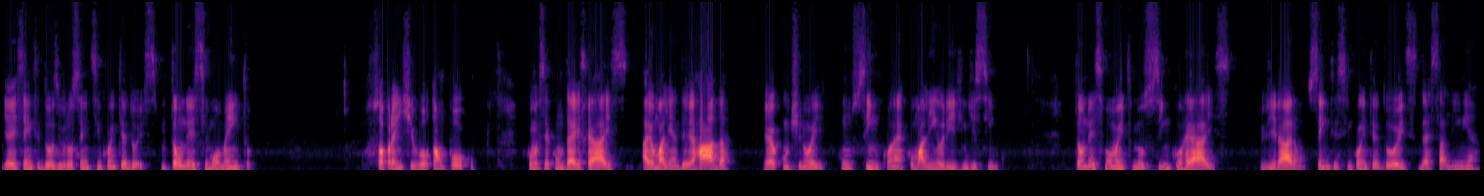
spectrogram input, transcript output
e aí 112 virou 152. Então nesse momento, só para a gente voltar um pouco, comecei com 10 reais, aí uma linha deu errada, e aí eu continuei com 5, né, com uma linha origem de 5. Então nesse momento, meus 5 reais viraram 152 dessa linha,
